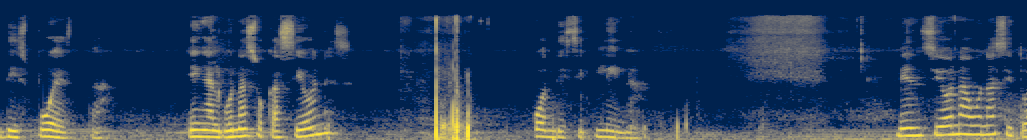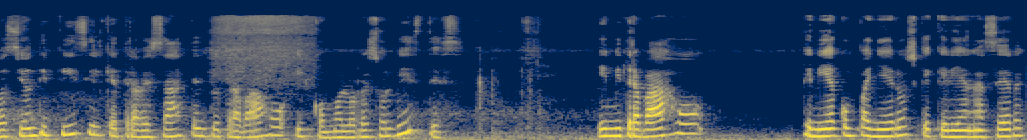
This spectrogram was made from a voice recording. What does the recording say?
dispuesta. En algunas ocasiones, con disciplina. Menciona una situación difícil que atravesaste en tu trabajo y cómo lo resolviste. En mi trabajo tenía compañeros que querían hacer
